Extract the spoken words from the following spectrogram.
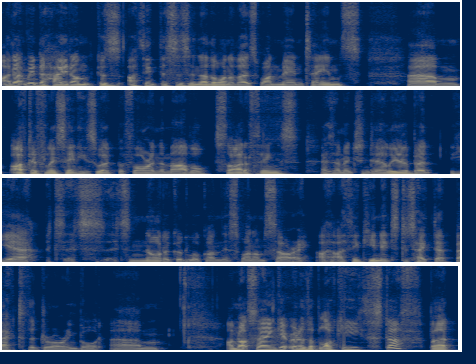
I don't mean to hate on because I think this is another one of those one man teams. Um, I've definitely seen his work before in the Marvel side of things, as I mentioned earlier. But yeah, it's it's it's not a good look on this one. I'm sorry. I, I think he needs to take that back to the drawing board. Um, I'm not saying get rid of the blocky stuff, but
